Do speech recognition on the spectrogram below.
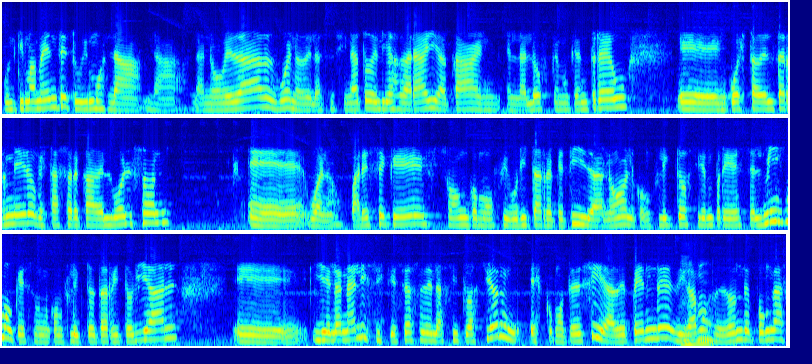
últimamente tuvimos la, la, novedad, bueno, del asesinato de Elías Garay acá en, en la Lofkem Kentreu, eh, en Cuesta del Ternero, que está cerca del Bolsón. Eh, bueno, parece que son como figurita repetida, ¿no? El conflicto siempre es el mismo, que es un conflicto territorial. Eh, y el análisis que se hace de la situación es como te decía, depende, digamos, de dónde pongas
